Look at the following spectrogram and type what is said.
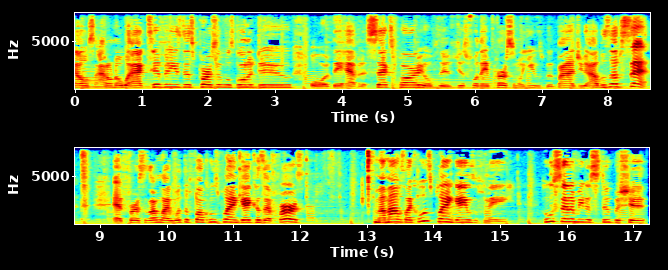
else. I don't know what activities this person was gonna do, or if they having a sex party, or if it's just for their personal use. But mind you, I was upset at first because I'm like, what the fuck? Who's playing games? Because at first, my mom was like, who's playing games with me? Who's sending me this stupid shit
